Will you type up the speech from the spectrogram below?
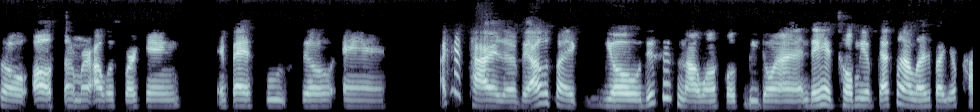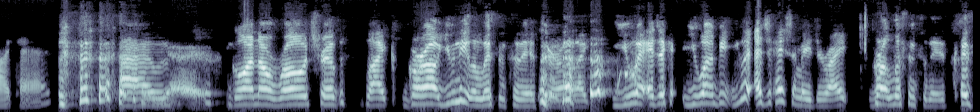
So all summer I was working in fast food still and I got tired of it. I was like, yo, this is not what I'm supposed to be doing. And they had told me that's when I learned about your podcast. I was- Yes. Going on road trips, like, girl, you need to listen to this, girl. Like, you an educa- you want to be, you an education major, right? Girl, listen to this because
